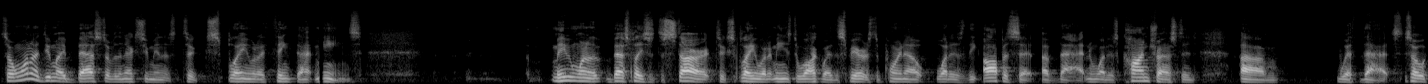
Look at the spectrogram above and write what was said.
So I want to do my best over the next few minutes to explain what I think that means maybe one of the best places to start to explain what it means to walk by the Spirit is to point out what is the opposite of that and what is contrasted um, with that. So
